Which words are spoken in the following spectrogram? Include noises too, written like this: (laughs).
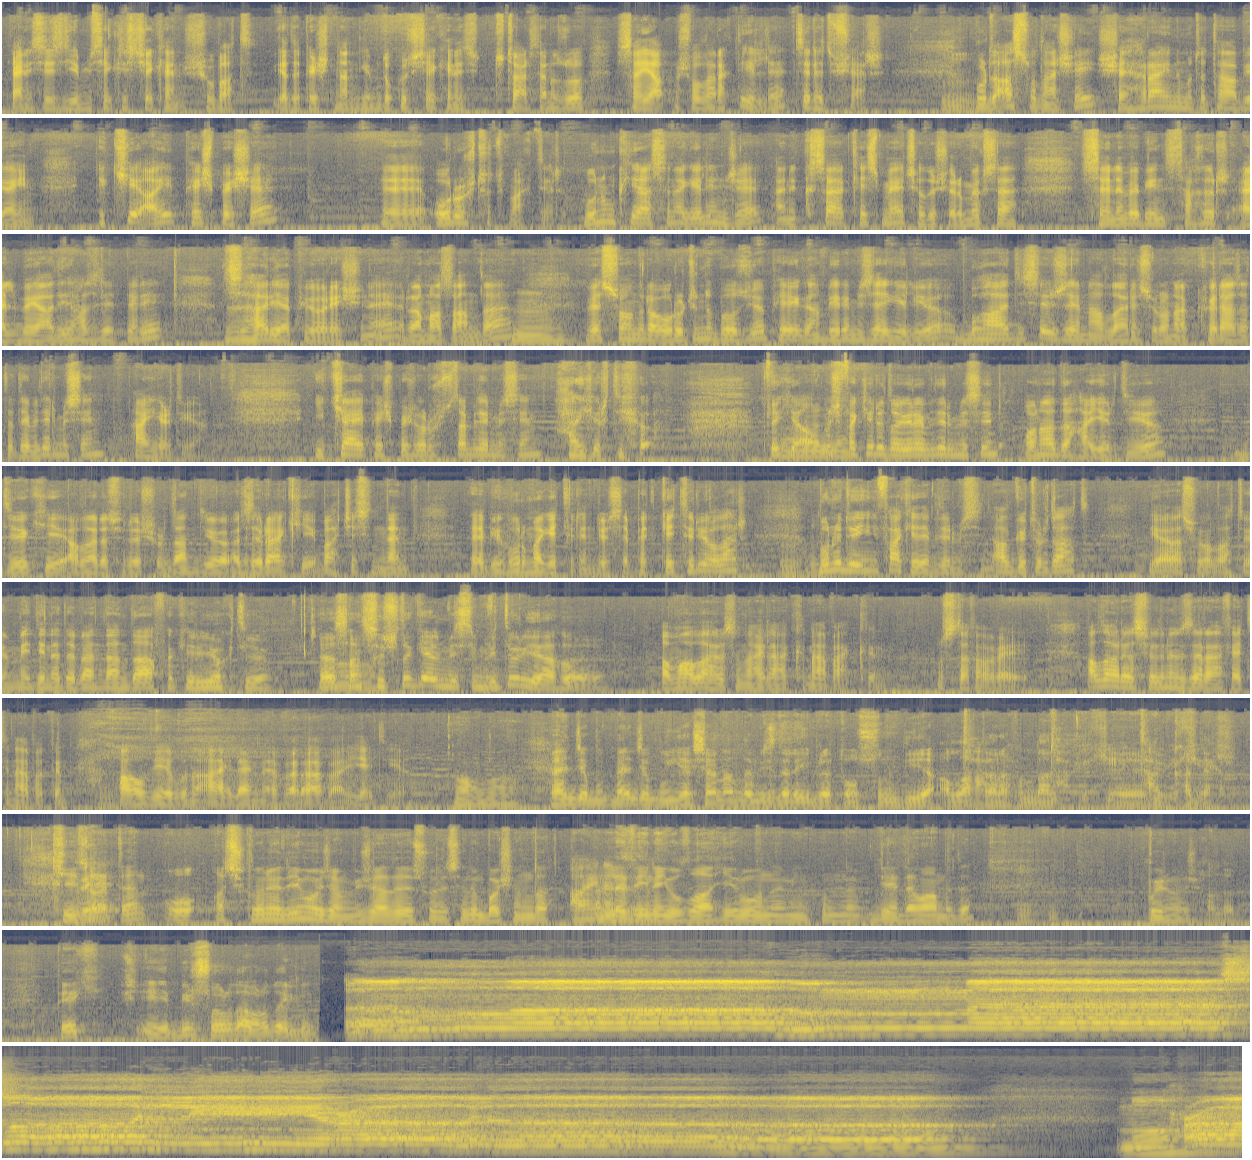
Yani siz 28 çeken Şubat ya da peşinden 29 çekeni tutarsanız o sayı 60 olarak değil de size düşer. Burada asıl olan şey şehrayn mutatabiyeyn. iki ay peş peşe e, oruç tutmaktır. Bunun kıyasına gelince hani kısa kesmeye çalışıyorum. Yoksa Senebe bin Sahır el-Beyadi Hazretleri zihar yapıyor eşine Ramazan'da ve sonra orucunu bozuyor. Peygamberimize geliyor. Bu hadise üzerine Allah Resulü ona köle azat edebilir misin? Hayır diyor. İki ay peş peşe oruç tutabilir misin? Hayır (laughs) diyor. Peki Aynen. 60 fakiri doyurabilir misin? Ona da hayır diyor. Diyor ki Allah Resulü şuradan diyor Zeraki bahçesinden e, bir hurma getirin diyor sepet getiriyorlar. Bunu diyor infak edebilir misin? Al götür dağıt. Ya Resulallah diyor Medine'de benden daha fakiri yok diyor. Ya sen Aa. suçlu gelmişsin bir dur yahu. Ama Allah Resulü'nün ahlakına bakın. Mustafa Bey. Allah Resulü'nün zarafetine bakın. Al diye bunu ailenle beraber ye diyor. Allah. Bence bu bence bu yaşanan da bizlere ibret olsun diye Allah Tabii, tarafından tabii ki, e, tabii bir ki. kader. Ki Ve- zaten o açıklanıyor değil mi hocam Mücadele Suresinin başında. Aynen. اَلَّذ۪ينَ يُظَاهِرُونَ مِنْهُنَّ diye devam eden. Hı hı, Buyurun hocam. Anladım. Peki e, bir soru daha var o da ilginç. اللهم صل على محمد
